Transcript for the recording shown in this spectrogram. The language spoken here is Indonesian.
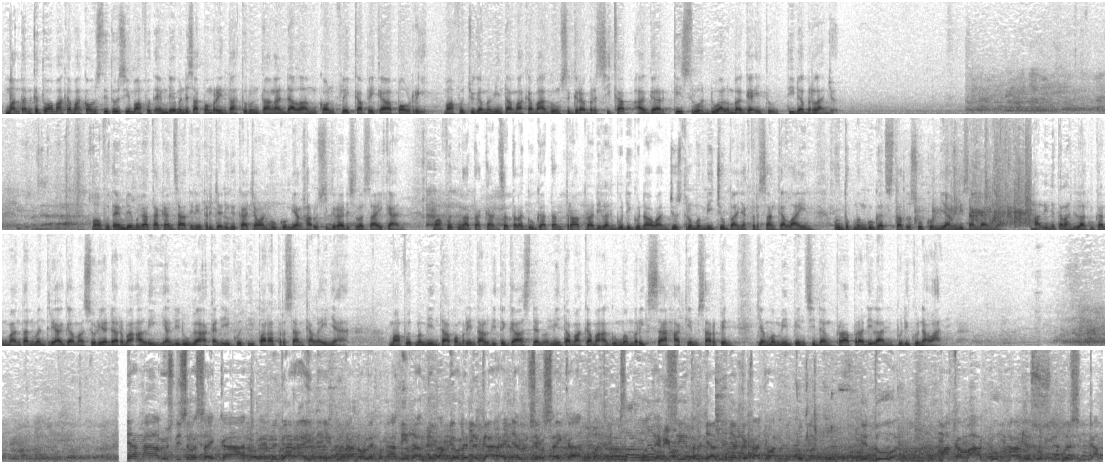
Mantan Ketua Mahkamah Konstitusi Mahfud MD mendesak pemerintah turun tangan dalam konflik KPK Polri. Mahfud juga meminta Mahkamah Agung segera bersikap agar kisruh dua lembaga itu tidak berlanjut. Mahfud MD mengatakan saat ini terjadi kekacauan hukum yang harus segera diselesaikan. Mahfud mengatakan setelah gugatan pra peradilan Budi Gunawan justru memicu banyak tersangka lain untuk menggugat status hukum yang disandangnya. Hal ini telah dilakukan mantan Menteri Agama Surya Dharma Ali yang diduga akan diikuti para tersangka lainnya. Mahfud meminta pemerintah lebih tegas dan meminta Mahkamah Agung memeriksa Hakim Sarpin yang memimpin sidang pra peradilan Budi Gunawan. yang harus diselesaikan oleh negara ini bukan oleh pengadilan tetapi oleh negara ini harus diselesaikan potensi terjadinya kekacauan hukum itu Mahkamah Agung harus bersikap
